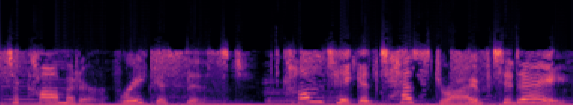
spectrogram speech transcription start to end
tachometer, brake assist. Come take a test drive today.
